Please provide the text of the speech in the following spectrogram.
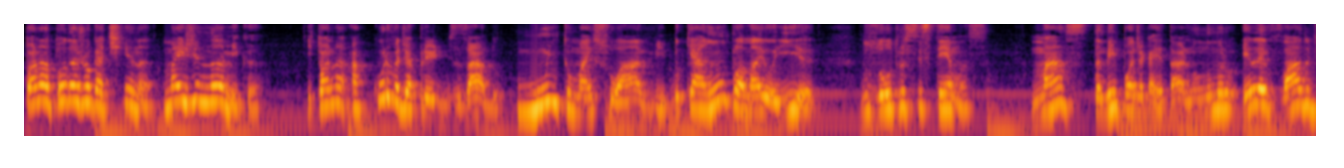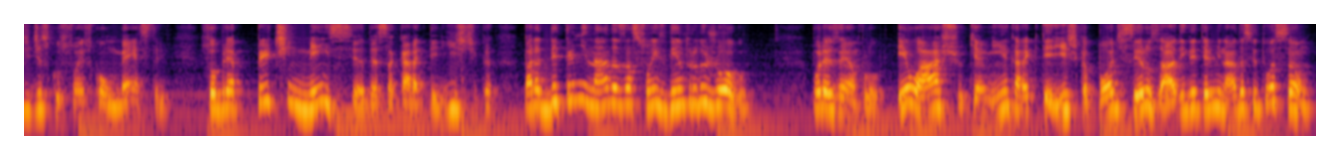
torna toda a jogatina mais dinâmica e torna a curva de aprendizado muito mais suave do que a ampla maioria dos outros sistemas, mas também pode acarretar num número elevado de discussões com o mestre sobre a pertinência dessa característica para determinadas ações dentro do jogo. Por exemplo, eu acho que a minha característica pode ser usada em determinada situação.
